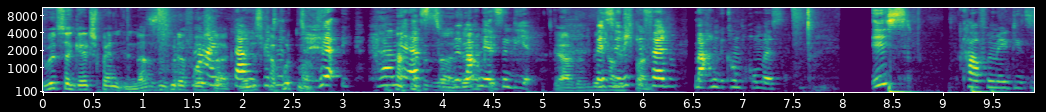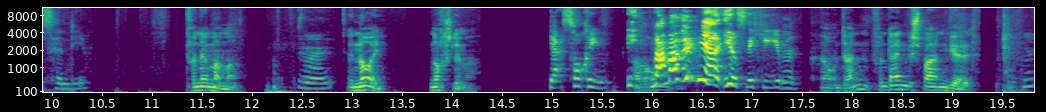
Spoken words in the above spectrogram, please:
du willst dein Geld spenden. Das ist ein guter Vorschlag. darf wenn du ich es bitte? kaputt machst. Hör, hör mir erst zu. Wir Ja, machen okay. jetzt einen Deal. Ja, Wenn es dir nicht gefällt, machen wir Kompromiss. Ich kaufe mir dieses Handy. Von der Mama. Nein. Äh, Neu. Noch schlimmer. Ja, sorry. Ich? Mama wird mir ihres nicht gegeben. Ja, und dann von deinem gesparten Geld. Mhm.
